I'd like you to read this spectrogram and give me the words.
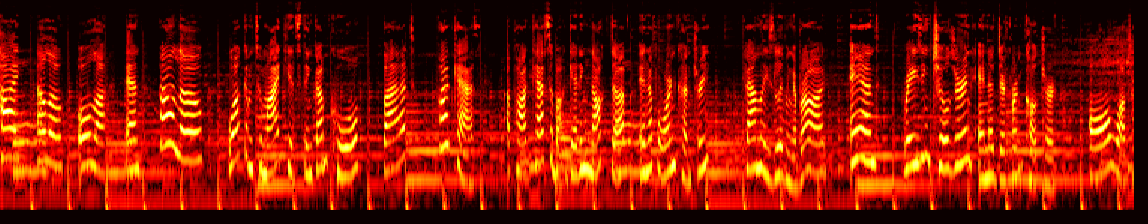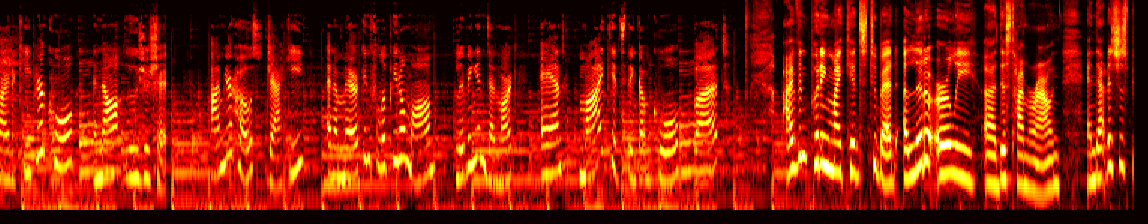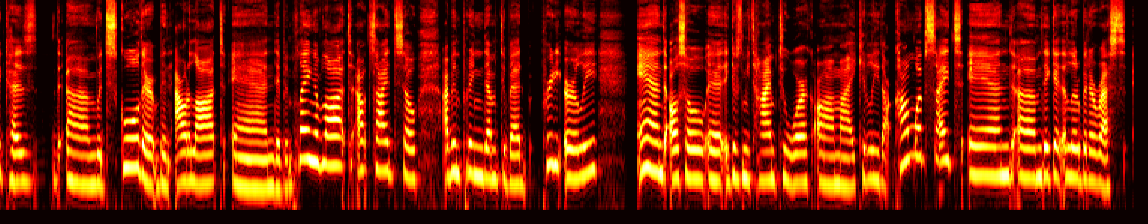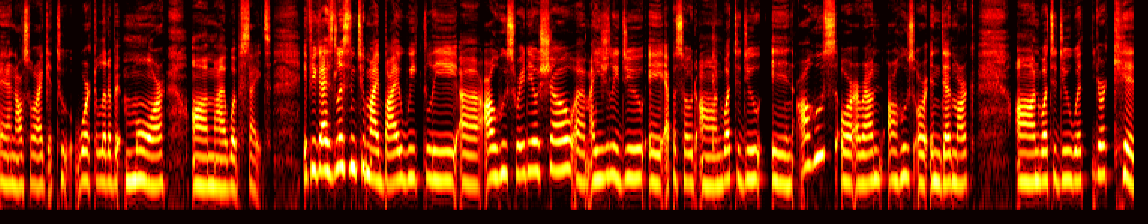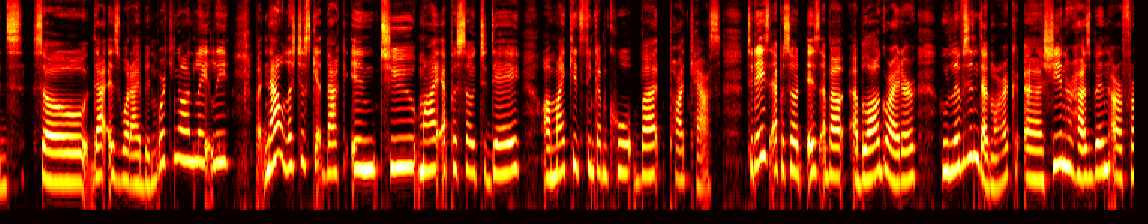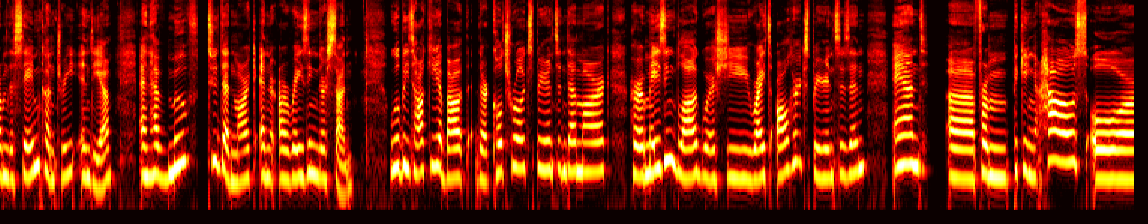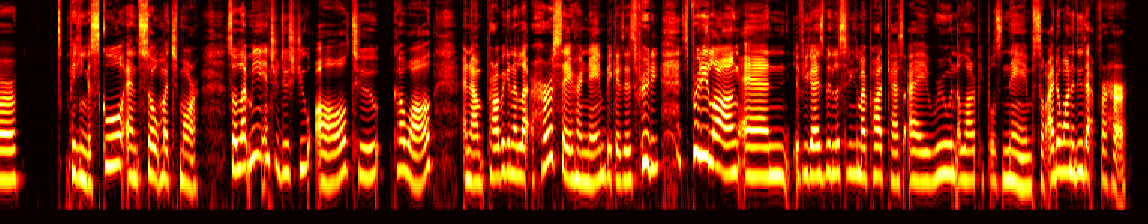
Hi, hello, hola, and hello. Welcome to My Kids Think I'm Cool, but podcast. A podcast about getting knocked up in a foreign country, families living abroad, and raising children in a different culture. All while trying to keep your cool and not lose your shit. I'm your host, Jackie, an American Filipino mom living in Denmark, and my kids think I'm cool, but I've been putting my kids to bed a little early uh, this time around, and that is just because um, with school they've been out a lot and they've been playing a lot outside. So I've been putting them to bed pretty early. And also, uh, it gives me time to work on my Kidly.com website, and um, they get a little bit of rest. And also, I get to work a little bit more on my website. If you guys listen to my bi weekly uh, Aarhus radio show, um, I usually do a episode on what to do in Aarhus or around Aarhus or in Denmark on what to do with your kids. So, that is what I've been working on lately. But now, let's just get back into my episode today on My Kids Think I'm Cool But podcast. Today's episode is about a blog writer who lives in Denmark. Uh, she and her husband are from the same country, India, and have moved to Denmark and are raising their son. We'll be talking about their cultural experience in Denmark, her amazing blog where she writes all her experiences in, and uh, from picking a house or picking a school and so much more. So let me introduce you all to Kawal, and I'm probably gonna let her say her name because it's pretty it's pretty long. And if you guys been listening to my podcast, I ruin a lot of people's names, so I don't want to do that for her.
